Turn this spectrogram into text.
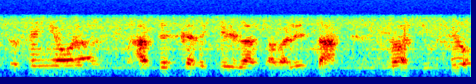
nuestro Señor acerca de que la tabaleta no asistió.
